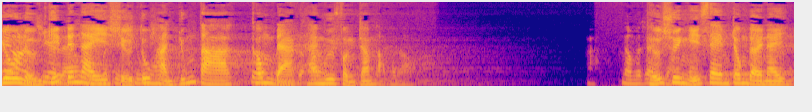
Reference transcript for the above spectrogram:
Vô lượng kiếp đến nay Sự tu hành chúng ta không đạt 20% Thử suy nghĩ xem trong đời này,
